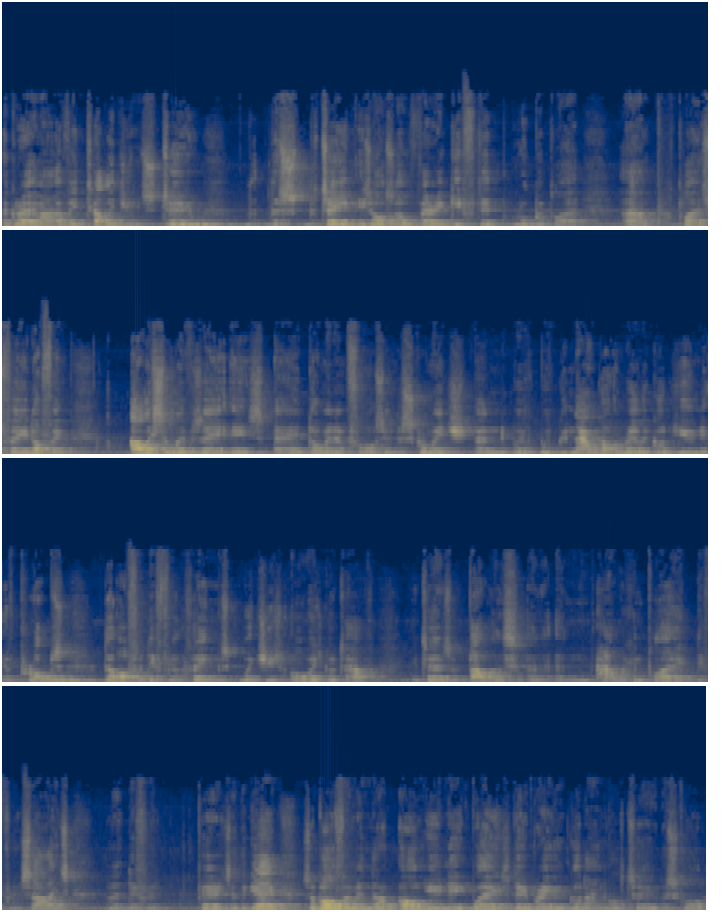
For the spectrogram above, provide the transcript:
a great amount of intelligence to mm -hmm. the, the team, he's also a very gifted rugby player and um, players feed off him. Alistair Livesey is a dominant force in the scrummage and we've, we've now got a really good unit of props that offer different things which is always good to have in terms of balance and, and how we can play different sides and at different periods of the game. So both of them in their own unique ways do bring a good angle to the squad.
